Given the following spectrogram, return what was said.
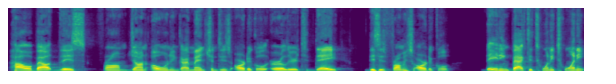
How about this from John Owning? I mentioned his article earlier today. This is from his article. Dating back to 2020,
